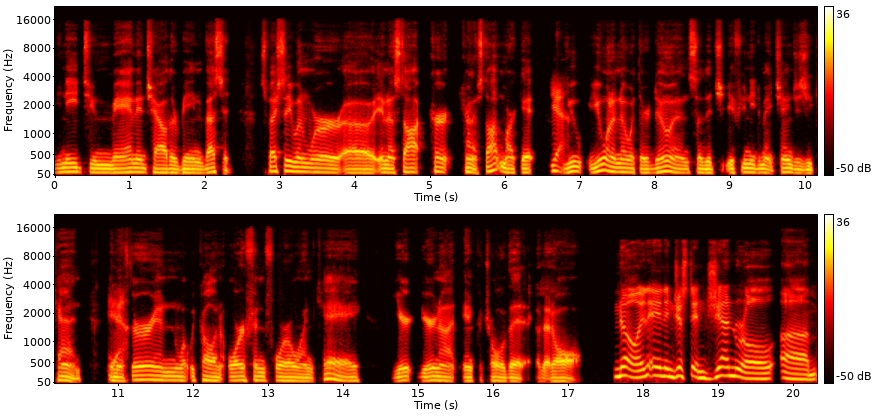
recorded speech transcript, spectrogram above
You need to manage how they're being invested, especially when we're uh, in a stock current kind of stock market. Yeah, you you want to know what they're doing so that you, if you need to make changes you can. And yeah, if they're in what we call an orphan 401k you're you're not in control of that at all. No, and and in just in general, um,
